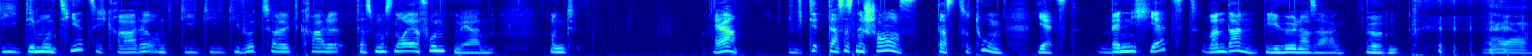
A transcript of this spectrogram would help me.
die demontiert sich gerade und die, die, die wird halt gerade, das muss neu erfunden werden. Und ja, das ist eine Chance, das zu tun. Jetzt. Wenn nicht jetzt, wann dann, wie die Höhner sagen würden. Ja, ja.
